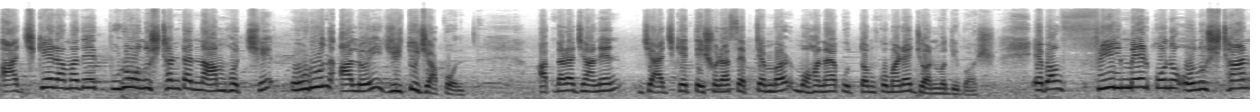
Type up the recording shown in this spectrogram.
আজকের আমাদের পুরো অনুষ্ঠানটার নাম হচ্ছে অরুণ আলোয় ঋতুযাপন আপনারা জানেন যে আজকে তেসরা সেপ্টেম্বর মহানায়ক উত্তম কুমারের জন্মদিবস। এবং ফিল্মের কোনো অনুষ্ঠান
